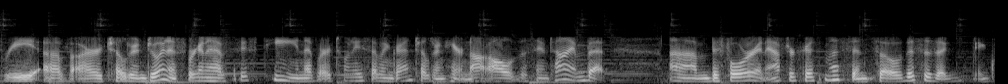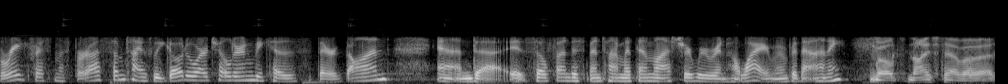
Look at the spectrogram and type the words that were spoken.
three of our children join us. We're going to have 15 of our 27 grandchildren here, not all at the same time, but um, before and after Christmas, and so this is a, a great Christmas for us. Sometimes we go to our children because they're gone, and uh, it's so fun to spend time with them. Last year we were in Hawaii. Remember that, honey? Well, it's nice to have a,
